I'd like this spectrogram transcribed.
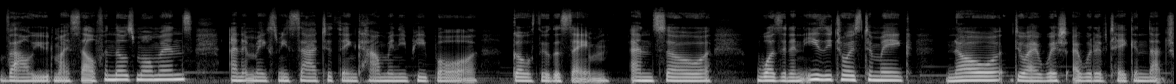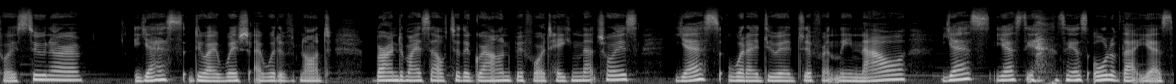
valued myself in those moments. And it makes me sad to think how many people go through the same. And so, was it an easy choice to make? No. Do I wish I would have taken that choice sooner? Yes. Do I wish I would have not burned myself to the ground before taking that choice? Yes. Would I do it differently now? Yes, yes, yes, yes, all of that, yes.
